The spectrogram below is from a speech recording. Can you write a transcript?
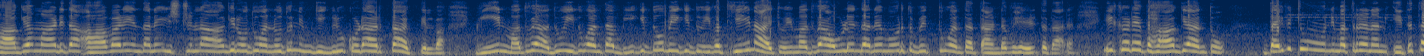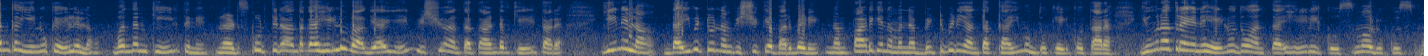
ಭಾಗ್ಯ ಮಾಡಿದ ಆವಳಿಯಿಂದಾನೆ ಇಷ್ಟೆಲ್ಲ ಆಗಿರೋದು ಅನ್ನೋದು ನಿಮ್ಗೆ ಈಗಲೂ ಕೂಡ ಅರ್ಥ ಆಗ್ತಿಲ್ವಾ? ಏನು ಮದುವೆ ಅದು ಇದು ಅಂತ ಬೀಗಿದ್ದು ಬೀಗಿದ್ದು, ಇವತ್ತು ಏನಾಯಿತು? ಈ ಮದುವೆ ಅವಳಿಂದಾನೆ ಮೂರ್ತು ಬಿತ್ತು ಅಂತ ತಾಂಡವ್ ಹೇಳ್ತಿದ್ದಾರೆ. ಈ ಕಡೆ ಭಾಗ್ಯ ಅಂತೂ ದಯವಿಟ್ಟು ನಿಮ್ಮ ಹತ್ರ ನಾನು ಇದ ತನಕ ಏನೂ ಕೇಳಿಲ್ಲ. ಒಂದನ್ನು ಕೇಳ್ತೀನಿ. ನಡೆಸ್ಕೊಡ್ತೀರಾ ಅಂದಾಗ ಹೇಳು ಭಾಗ್ಯ. ಏನು ವಿಷಯ ಅಂತ ತಾಂಡವ್ ಕೇಳ್ತಾರೆ. ಏನಿಲ್ಲ. ದಯವಿಟ್ಟು ನಮ್ಮ ವಿಷಯಕ್ಕೆ ಬರಬೇಡಿ. ನಮ್ಮ ಪಾಡಿಗೆ ನಮ್ಮನ್ನು ಬಿಟ್ಬಿಡಿ ಅಂತ ಕೈ ಮುಗ್ದು ಕೇಳ್ಕೊತಾರೆ. ಇವನ ಹತ್ರ ಏನು ಹೇಳೋದು ಅಂತ ಹೇಳಿ ಕುಸ್ಮರು ಕುಸ್ಮ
